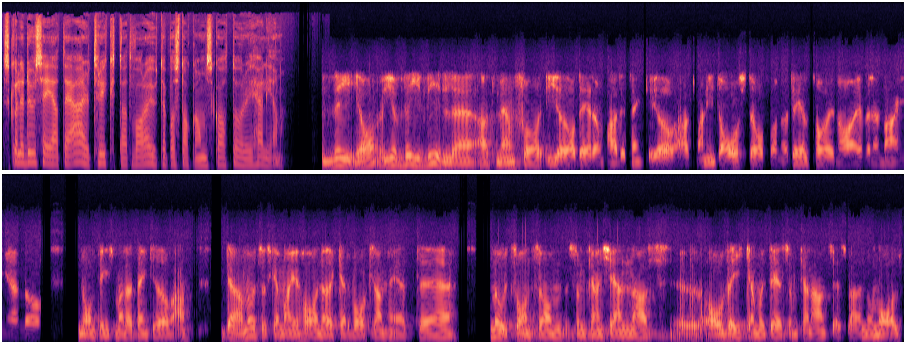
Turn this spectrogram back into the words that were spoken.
Skulle du säga att det är tryggt att vara ute på Stockholms gator i helgen? Vi, ja, vi vill eh, att människor gör det de hade tänkt att göra. Att man inte avstår från att delta i några evenemang eller någonting som man hade tänkt göra. Däremot så ska man ju ha en ökad vaksamhet eh, mot sånt som, som kan kännas eh, avvika mot det som kan anses vara normalt.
